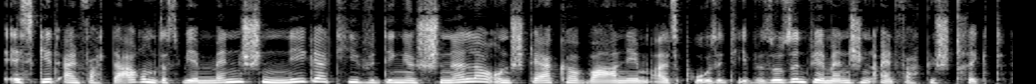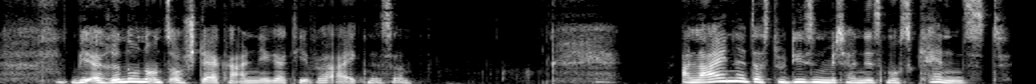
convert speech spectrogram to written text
es geht einfach darum, dass wir Menschen negative Dinge schneller und stärker wahrnehmen als positive. So sind wir Menschen einfach gestrickt. Wir erinnern uns auch stärker an negative Ereignisse. Alleine, dass du diesen Mechanismus kennst,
